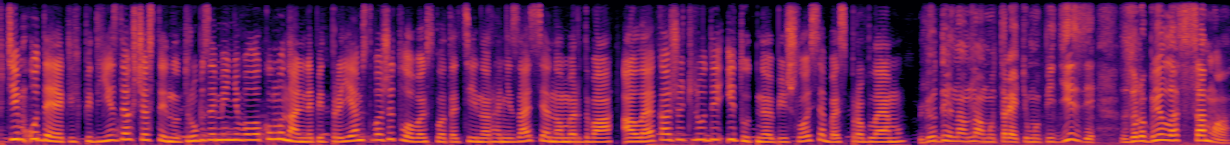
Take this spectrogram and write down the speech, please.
Втім, у деяких під'їздах частину труб замінювало комунальне підприємство Житлово-експлуатаційна організація номер 2 Але кажуть люди, і тут не обійшлося без проблем. Людина нам у третьому під'їзді зробила сама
